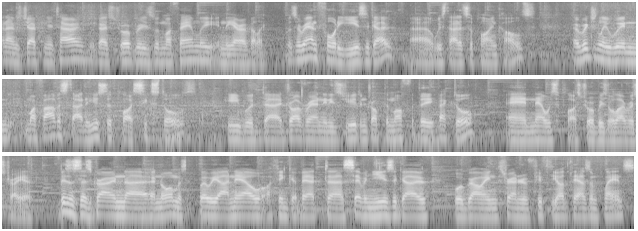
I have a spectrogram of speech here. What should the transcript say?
My name is Joe Pignataro. We grow strawberries with my family in the Yarra Valley. It was around 40 years ago uh, we started supplying Coles. Originally when my father started, he used to supply six stalls. He would uh, drive around in his ute and drop them off at the back door and now we supply strawberries all over Australia. Business has grown uh, enormous. Where we are now, I think about uh, seven years ago, we were growing 350 odd thousand plants.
